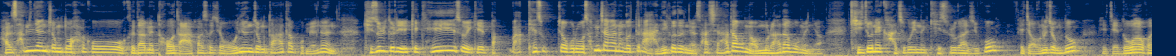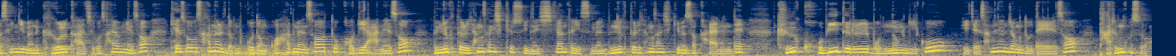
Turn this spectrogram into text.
한 3년 정도 하고 그 다음에 더 나아가서 이제 5년 정도 하다 보면은 기술들이 이렇게 계속 이게 막, 막 계속적으로 성장하는 것들은 아니거든요. 사실 하다 보면 업무를 하다 보면요. 기존에 가지고 있는 기술 가지고 이제 어느 정도 이제 노하우가 생기면 그걸 가지고 사용해서 계속 산을 넘고 넘고 하면서 또 거기 안에서 능력들을 향상시킬 수 있는 시간들이 있으면 능력들을 향상시키면서 가야 하는데 그 고비 들을 못 넘기고 이제 3년 정도 내에서 다른 곳으로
